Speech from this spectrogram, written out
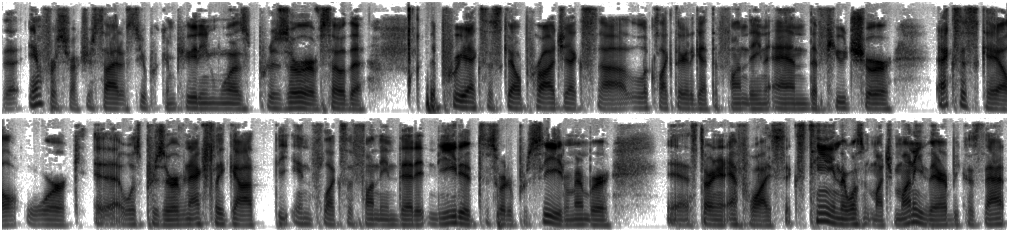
the infrastructure side of supercomputing was preserved, so the the pre-exascale projects uh, look like they're going to get the funding, and the future exascale work uh, was preserved and actually got the influx of funding that it needed to sort of proceed. Remember, uh, starting at FY16, there wasn't much money there because that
